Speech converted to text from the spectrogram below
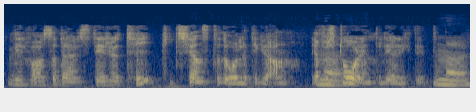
vill vara så där stereotypt känns det då lite grann. Jag Nej. förstår inte det riktigt. Nej.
